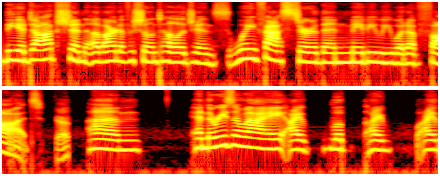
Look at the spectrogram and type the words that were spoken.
the adoption of artificial intelligence way faster than maybe we would have thought. Okay. Um, and the reason why I look, I I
